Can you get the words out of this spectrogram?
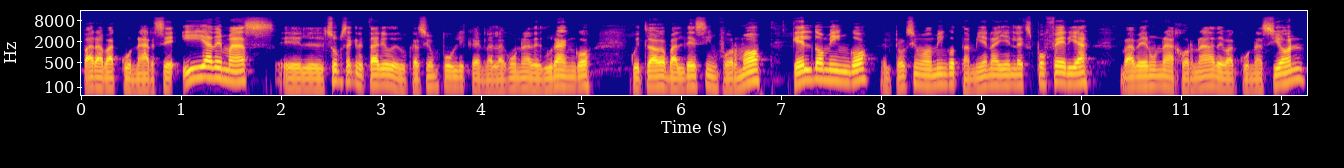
para vacunarse. Y además, el subsecretario de Educación Pública en la Laguna de Durango, Cuitlava Valdés, informó que el domingo, el próximo domingo, también ahí en la Expoferia, va a haber una jornada de vacunación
